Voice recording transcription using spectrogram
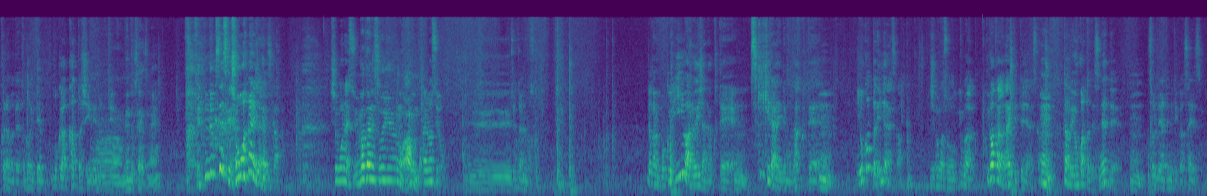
クラブで届いて僕がカットして入れるっていう。あーめんどくさいやつね。めんどくさいですけどしょうがないじゃないですか。しょうがないですよ。いまだにそういうのがあるんだ。ありますよへ全然ありますだから僕いい悪いじゃなくて、うん。好き嫌いでもなくて、うん。よかったらいいんじゃないですか？自分がそう今違和感がないって言ってるじゃないですか、うん。だからよかったですねってうん。それでやってみてくださいですよ。ね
